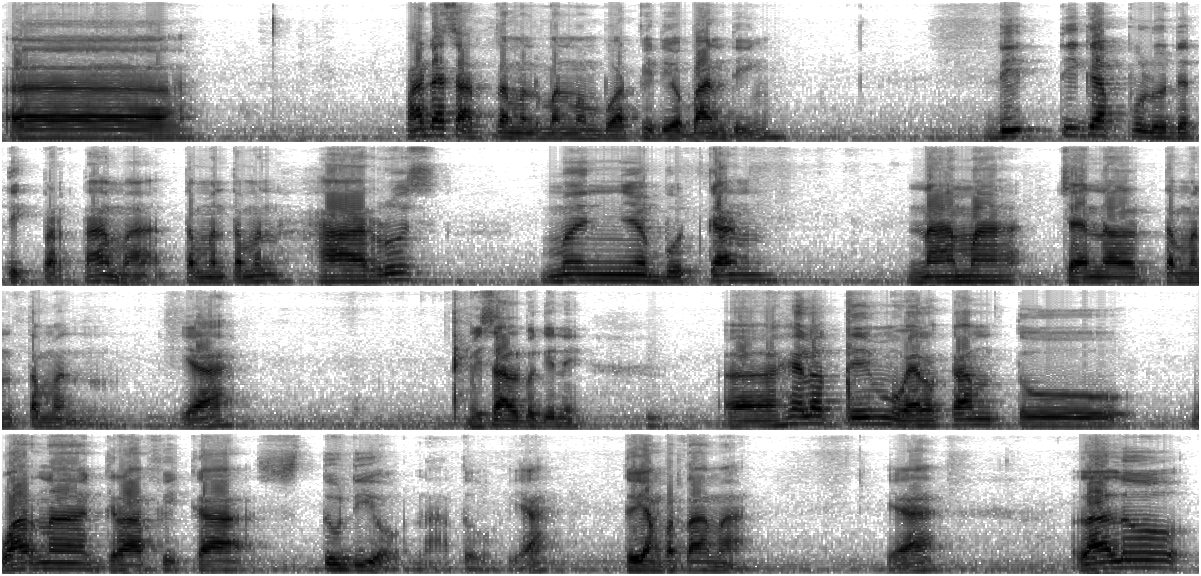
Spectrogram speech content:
uh, pada saat teman-teman membuat video banding di 30 detik pertama teman-teman harus menyebutkan nama channel teman-teman ya. Misal begini uh, hello team welcome to warna grafika studio. Nah tuh ya. Itu yang pertama ya. Lalu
